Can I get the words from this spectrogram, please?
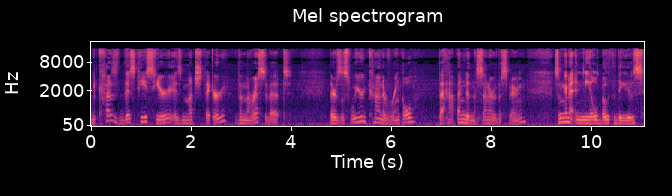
Because this piece here is much thicker than the rest of it, there's this weird kind of wrinkle that happened in the center of the spoon. So I'm gonna anneal both of these.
